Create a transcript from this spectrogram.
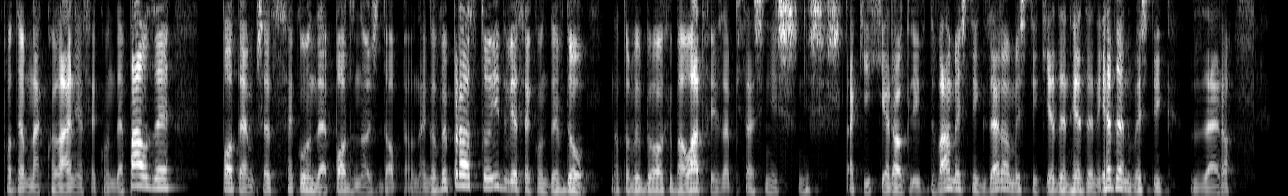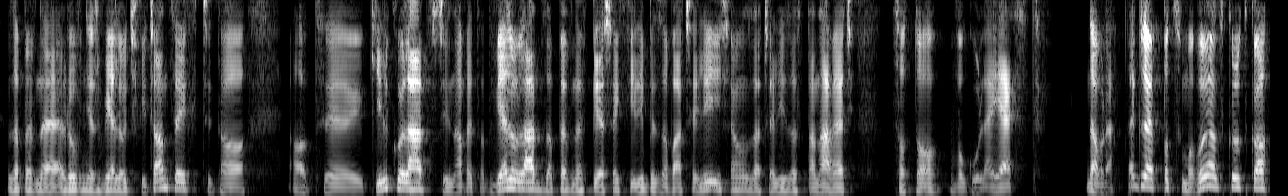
potem na kolanie sekundę pauzy, potem przez sekundę podnoś do pełnego wyprostu i dwie sekundy w dół. No to by było chyba łatwiej zapisać niż, niż taki hieroglif 2 myślnik 0 myślnik 1 1 1 myślnik 0. Zapewne również wielu ćwiczących, czy to od y, kilku lat, czy nawet od wielu lat, zapewne w pierwszej chwili by zobaczyli i się zaczęli zastanawiać, co to w ogóle jest. Dobra, także podsumowując krótko,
